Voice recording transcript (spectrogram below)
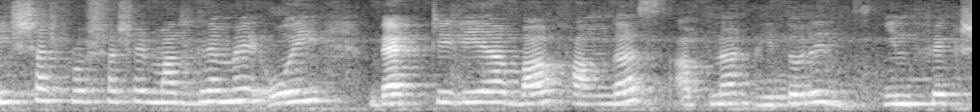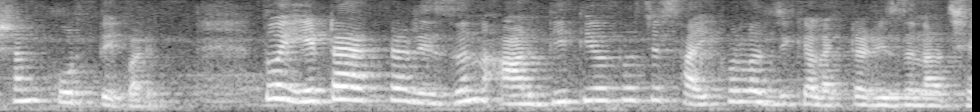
নিঃশ্বাস প্রশ্বাসের মাধ্যমে ওই ব্যাকটেরিয়া বা ফাঙ্গাস আপনার ভিতরে ইনফেকশন করতে পারে। তো এটা একটা রিজন আর দ্বিতীয়ত হচ্ছে সাইকোলজিক্যাল একটা রিজন আছে।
